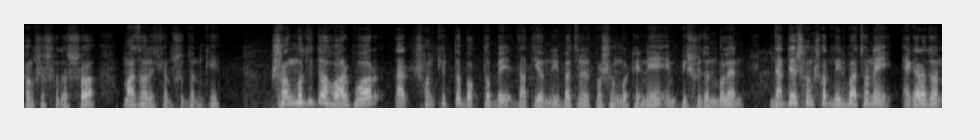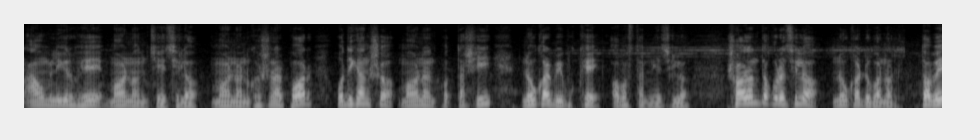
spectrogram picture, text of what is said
সংসদ সদস্য মাজহাল ইসলাম সুজনকে। সংবোধিত হওয়ার পর তার সংক্ষিপ্ত বক্তব্যে জাতীয় নির্বাচনের প্রসঙ্গ টেনে এমপি সুজন বলেন, জাতীয় সংসদ নির্বাচনে এগারো জন আওয়ামী লীগের হয়ে মনোনয়ন চেয়েছিল। মনোনয়ন ঘোষণার পর অধিকাংশ মনোনয়ন প্রত্যাশী নৌকার বিপক্ষে অবস্থান নিয়েছিল। ষড়যন্ত্র করেছিল নৌকা ডুবানোর। তবে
